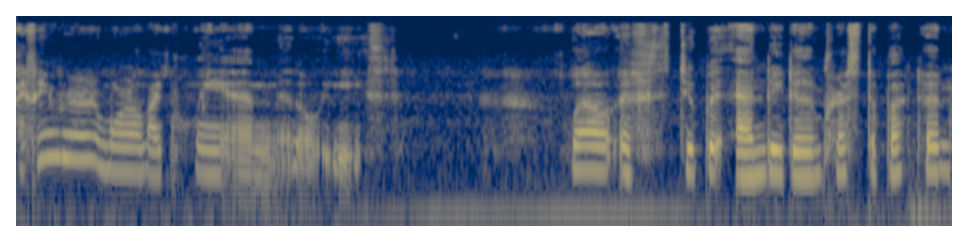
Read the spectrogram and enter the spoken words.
I think we're more likely in Middle East. Well, if stupid Andy didn't press the button,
